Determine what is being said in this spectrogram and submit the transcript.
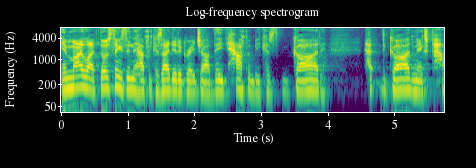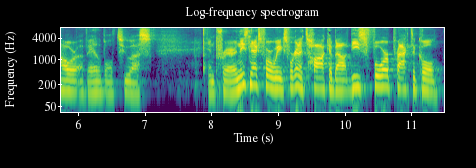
In my life, those things didn't happen because I did a great job. They happened because God God makes power available to us in prayer. In these next four weeks, we're going to talk about these four practical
